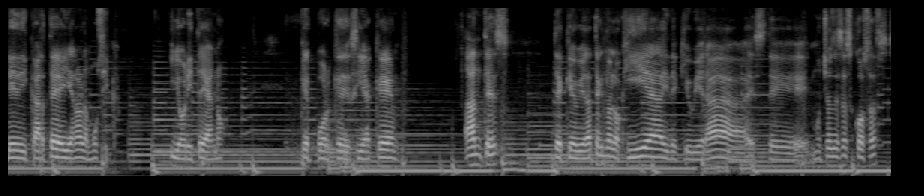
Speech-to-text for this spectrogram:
dedicarte de lleno a la música. Y ahorita ya no. Que porque decía que antes de que hubiera tecnología y de que hubiera este, muchas de esas cosas,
